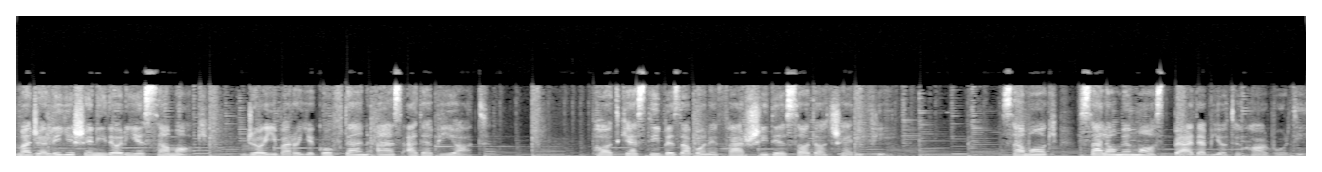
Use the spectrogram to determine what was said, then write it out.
مجله شنیداری سماک جایی برای گفتن از ادبیات. پادکستی به زبان فرشید سادات شریفی. سماک سلام ماست به ادبیات کاربردی.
